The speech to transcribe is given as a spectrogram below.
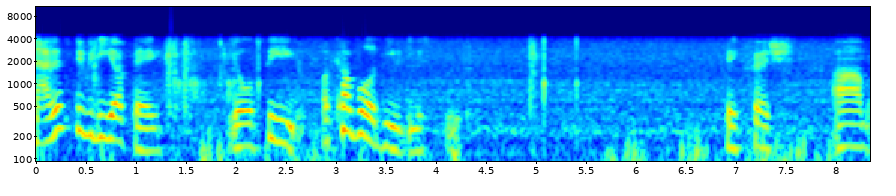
Now this DVD update, you'll see a couple of DVDs. Big Fish, um,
